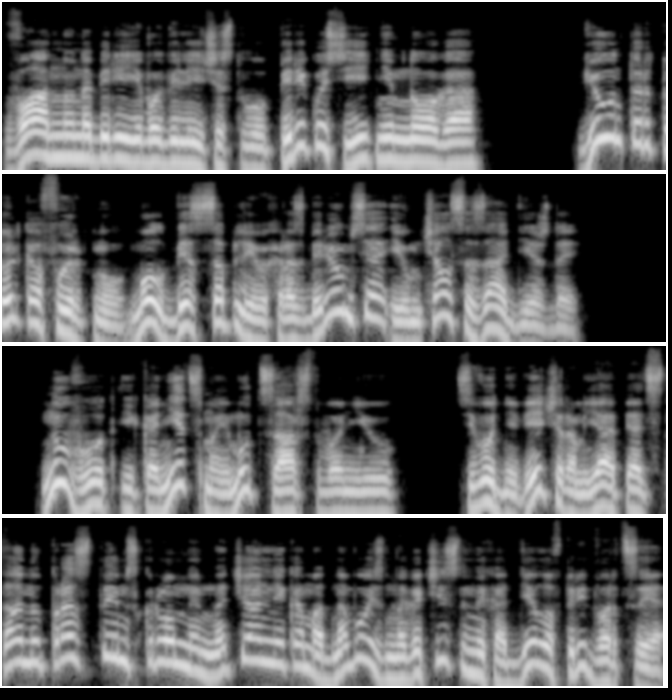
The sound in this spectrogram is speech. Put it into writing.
Ванну набери его величеству, перекусить немного, Гюнтер только фыркнул, мол, без сопливых разберемся, и умчался за одеждой. Ну вот и конец моему царствованию. Сегодня вечером я опять стану простым скромным начальником одного из многочисленных отделов при дворце,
